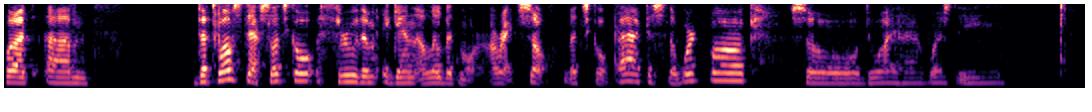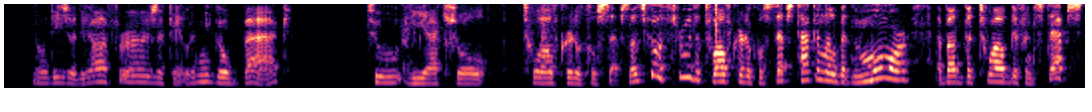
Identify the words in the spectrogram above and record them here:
but um the 12 steps let's go through them again a little bit more. All right so let's go back. This is the workbook. So do I have where's the no these are the offers. Okay let me go back to the actual 12 critical steps. Let's go through the 12 critical steps talk a little bit more about the 12 different steps.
